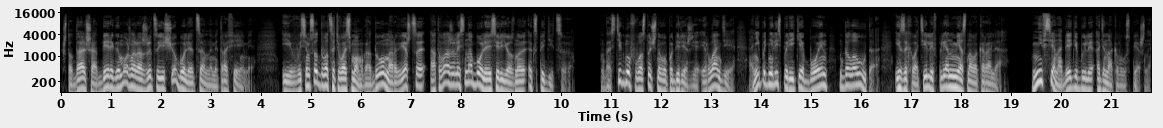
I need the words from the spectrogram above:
что дальше от берега можно разжиться еще более ценными трофеями. И в 828 году норвежцы отважились на более серьезную экспедицию. Достигнув восточного побережья Ирландии, они поднялись по реке Бойн до Лаута и захватили в плен местного короля. Не все набеги были одинаково успешны.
